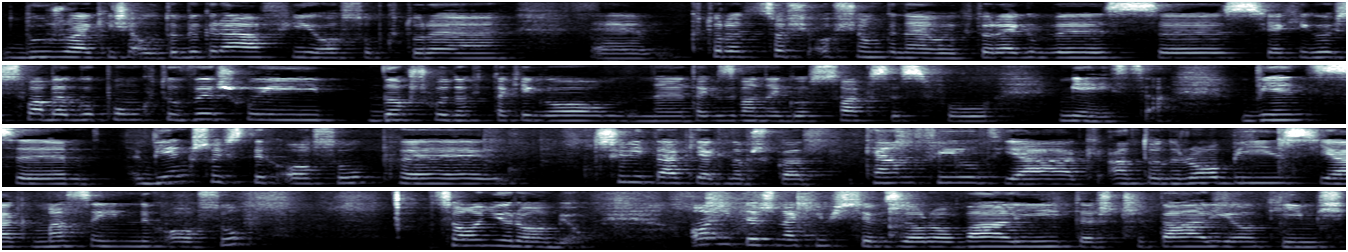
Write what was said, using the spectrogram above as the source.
dużo jakichś autobiografii osób, które, e, które coś osiągnęły, które jakby z, z jakiegoś słabego punktu wyszły i doszły do takiego tak zwanego successful miejsca. Więc większość z tych osób czyli tak jak na przykład Canfield, jak Anton Robbins, jak masa innych osób, co oni robią. Oni też na kimś się wzorowali, też czytali o kimś.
